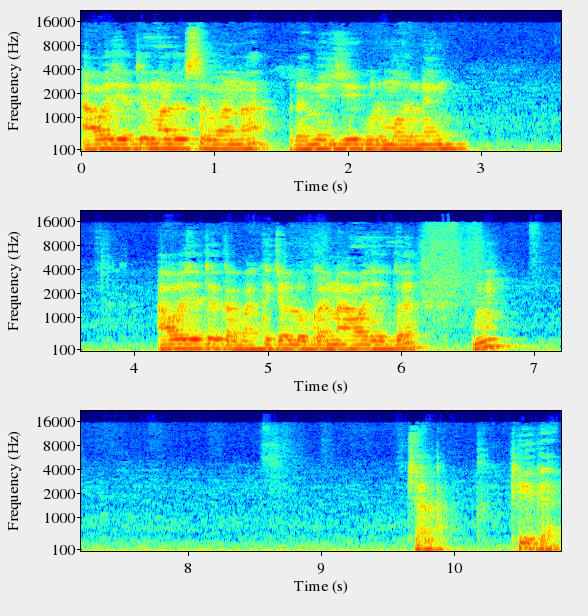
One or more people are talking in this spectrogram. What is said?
आवाज येतोय माझा सर्वांना? रमेशजी गुड मॉर्निंग आवाज येतोय का? बाकीच्या लोकांना आवाज येतोय? हम्म? चला. ठीक आहे.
